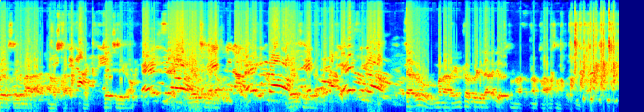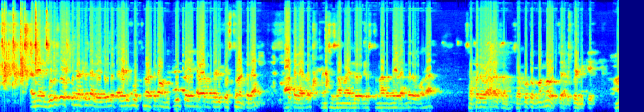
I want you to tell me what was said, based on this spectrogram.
జై శ్రీరామ్. నమస్కారం. జై శ్రీరామ్. జై శ్రీరామ్. జై శ్రీరామ్. గారు మన ఇంట్లో పెళ్ళిలాగా చేస్తున్నారు. నాకు చాలా సంతోషం. నేను గుడికి వస్తున్నట్టుగా లేదు. పెళ్ళి పెళ్ళికి వస్తున్నట్టుగా ఉంది. పూర్తి అయిన తర్వాత పెళ్ళికి వస్తున్నట్టుగా తాతగారు మంచి సమయంలో చేస్తున్నారు. మీరందరూ కూడా సపరివార స- సకుటుంబంగా వచ్చారు పెళ్ళికి. ఆ,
